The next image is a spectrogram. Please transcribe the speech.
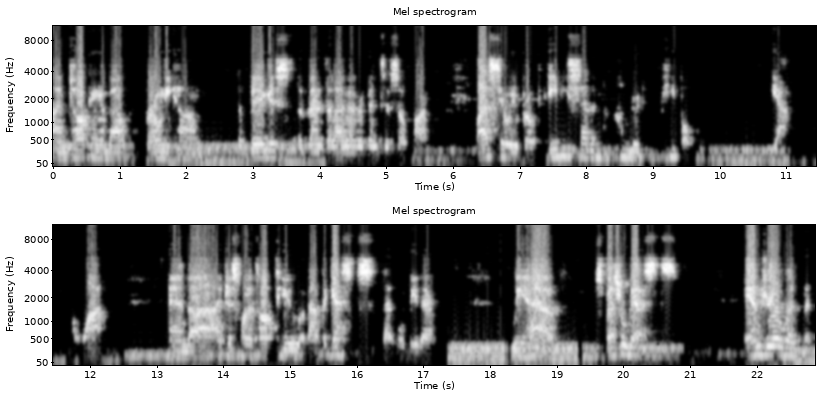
I'm talking about BronyCon, the biggest event that I've ever been to so far. Last year we broke 8,700 people. Yeah, a lot. And uh, I just want to talk to you about the guests that will be there. We have special guests Andrea Libman,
